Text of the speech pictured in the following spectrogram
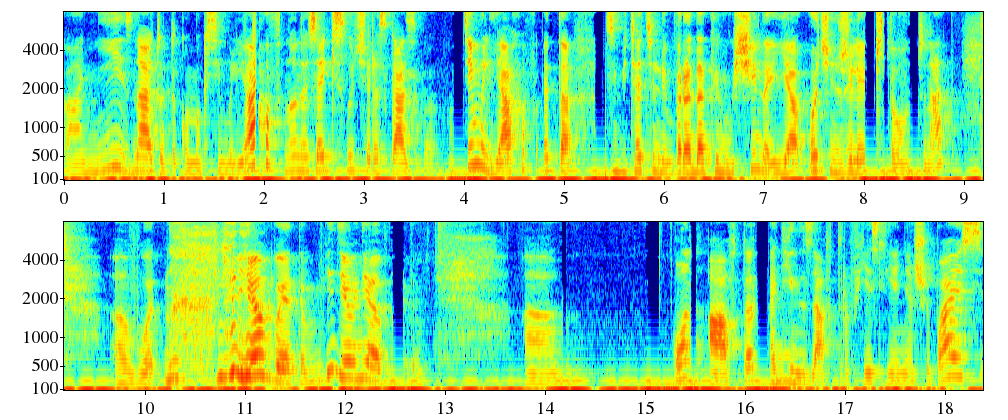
они знают, кто такой Максим Ильяхов, но на всякий случай рассказываю. Максим Ильяхов – это замечательный бородатый мужчина, и я очень жалею, что он женат. А, вот, но не об этом, видео не об этом. Он автор, один из авторов, если я не ошибаюсь,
